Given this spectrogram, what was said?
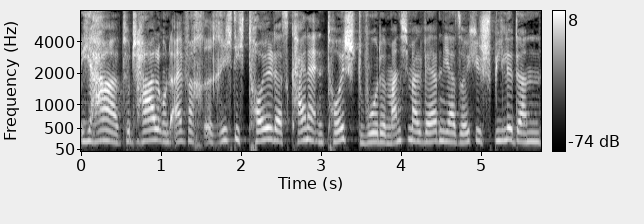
Ja, total und einfach richtig toll, dass keiner enttäuscht wurde. Manchmal werden ja solche Spiele dann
